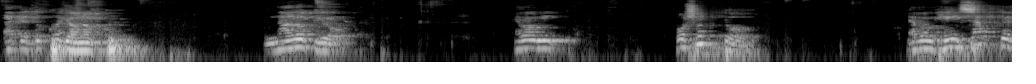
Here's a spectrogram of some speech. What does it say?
একটা দুঃখজনক নারকীয় এবং পশুত্ব এবং হিংসাত্বের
